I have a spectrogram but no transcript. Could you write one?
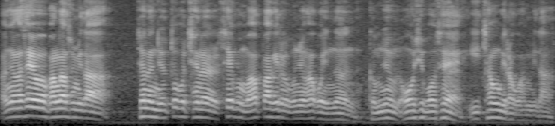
안녕하세요. 반갑습니다. 저는 유튜브 채널 세부 맛박이를 운영하고 있는 금년 55세 이창욱이라고 합니다.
